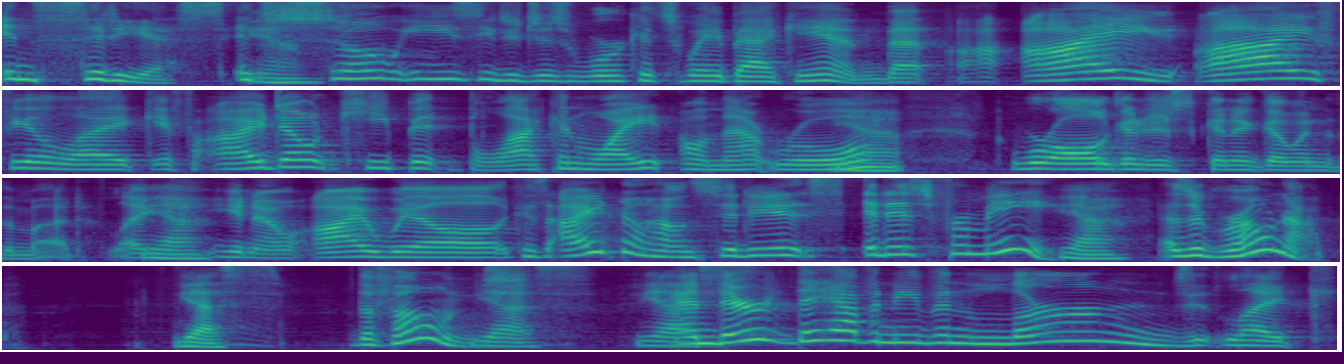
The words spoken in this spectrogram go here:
insidious. It's Yeah. so easy to just work its way back in that I I feel like if I don't keep it black and white on that rule, Yeah. We're all gonna just gonna go into the mud. Like Yeah. you know, I will because I know how insidious it is for me. Yeah. as a grown up, yes. the phones. Yes. Yes. and they're they haven't even learned like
